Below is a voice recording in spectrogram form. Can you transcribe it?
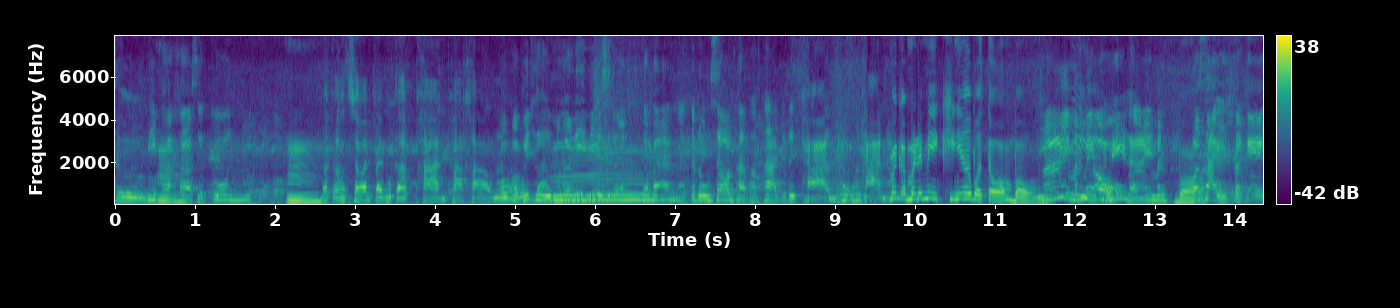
ซื้อนี่ผ้าขาวเสือกุล อืมแล้วก็ซ้อนไปมันก็ผ่านผ้าขาวนั่นโอ้แบบวิธีมันก็รีวิวสิอันกระบะอันอันกระดงซ้อนผ่าผ่าผ่าอยู่ได้ผ่านทุกผ่านมันก็ไม่ได้มีขี้เหยื่อบ่ตองบ่ ไม่มันไม่ออกไงมันบอกพอใส่ตะแกรง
